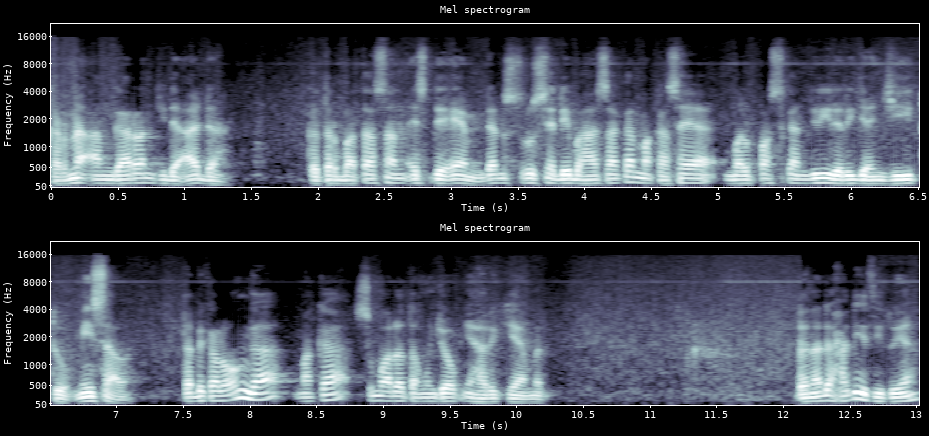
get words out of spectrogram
karena anggaran tidak ada, keterbatasan SDM dan seterusnya dibahasakan, maka saya melepaskan diri dari janji itu. Misal, tapi kalau enggak, maka semua ada tanggung jawabnya hari kiamat. Dan ada hadis itu ya.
